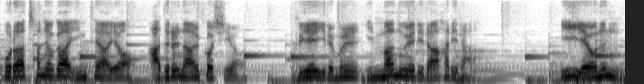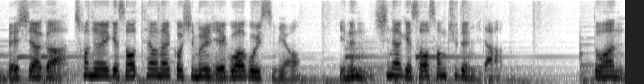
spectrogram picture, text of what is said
보라 처녀가 잉태하여 아들을 낳을 것이요 그의 이름을 임마누엘이라 하리라. 이 예언은 메시아가 처녀에게서 태어날 것임을 예고하고 있으며 이는 신약에서 성취됩니다. 또한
